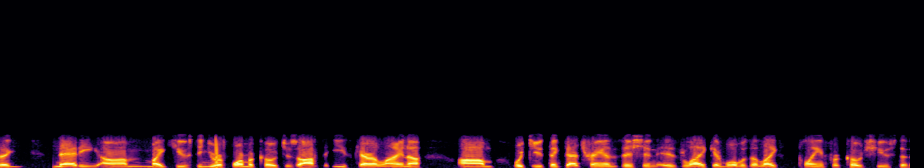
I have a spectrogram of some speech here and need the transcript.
Cignetti, um, Mike Houston, your former coach, is off to East Carolina. Um, what do you think that transition is like, and what was it like playing for Coach Houston?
